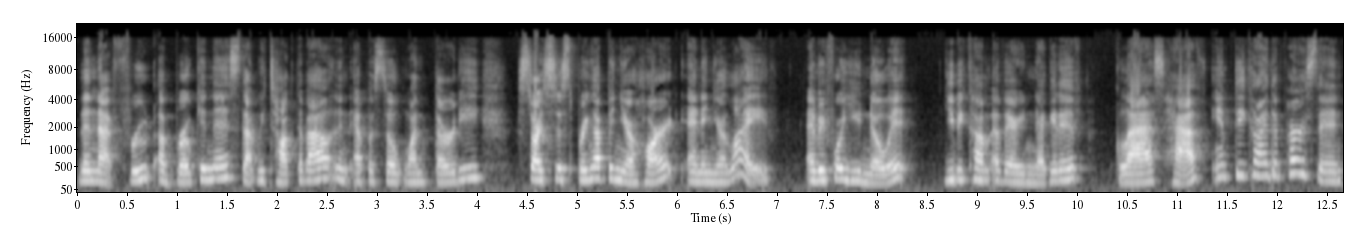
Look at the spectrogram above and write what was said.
then that fruit of brokenness that we talked about in episode 130 starts to spring up in your heart and in your life. And before you know it, you become a very negative, glass half empty kind of person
